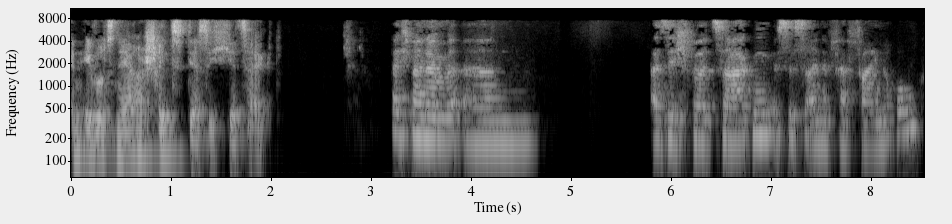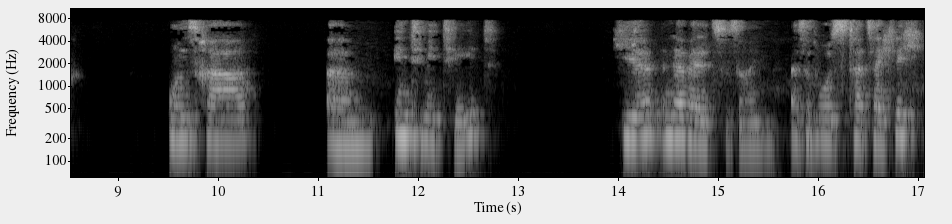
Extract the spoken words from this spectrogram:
ein evolutionärer Schritt, der sich hier zeigt? Ich meine, ähm, also ich würde sagen, es ist eine Verfeinerung unserer ähm, Intimität hier in der Welt zu sein. Also wo es tatsächlich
